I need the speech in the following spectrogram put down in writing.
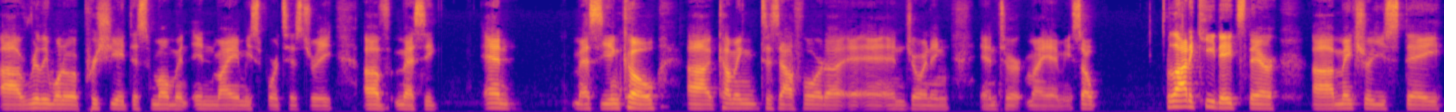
uh, really want to appreciate this moment in Miami sports history of Messi and Messi and co uh, coming to South Florida and, joining Inter Miami. So a lot of key dates there. Uh, make sure you stay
